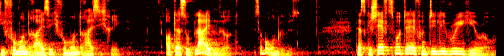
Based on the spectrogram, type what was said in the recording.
die 35-35-Regel. Ob das so bleiben wird, ist aber ungewiss. Das Geschäftsmodell von Delivery Hero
